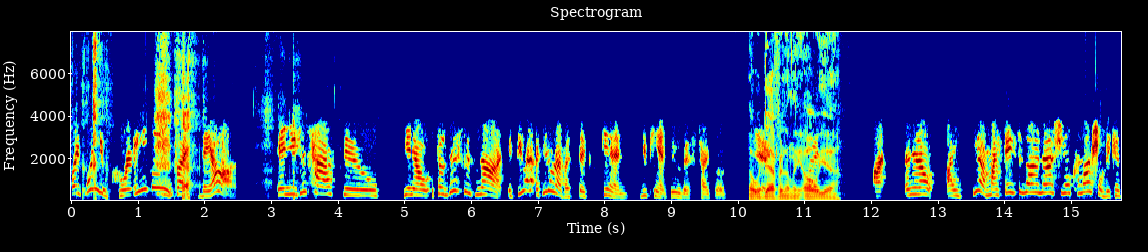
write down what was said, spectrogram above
like, what are you crazy? But they are, and you just have to, you know. So this is not if you ha- if you don't have a thick skin, you can't do this type of. Oh, Yeah. definitely. Oh, But- yeah. And you know, I yeah, my face is on a national commercial because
